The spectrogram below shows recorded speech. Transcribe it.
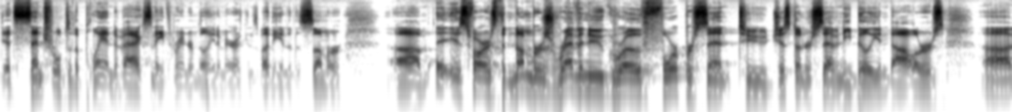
it's central to the plan to vaccinate 300 million Americans by the end of the summer. Um, as far as the numbers, revenue growth 4% to just under $70 billion. Uh,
